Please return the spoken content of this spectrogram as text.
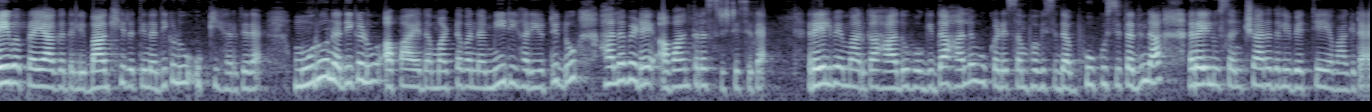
ದೇವಪ್ರಯಾಗದಲ್ಲಿ ಭಾಗೀರಥಿ ನದಿಗಳು ಉಕ್ಕಿ ಹರಿದಿದೆ. ಮೂರೂ ನದಿಗಳು ಅಪಾಯದ ಮಟ್ಟವನ್ನು ಮೀರಿ ಹರಿಯುತ್ತಿದ್ದು ಹಲವೆಡೆ ಅವಾಂತರ ಸೃಷ್ಟಿಸಿದೆ. ರೈಲ್ವೆ ಮಾರ್ಗ ಹಾದು ಹೋಗಿದ್ದ ಹಲವು ಕಡೆ ಸಂಭವಿಸಿದ ಭೂಕುಸಿತದಿಂದ ರೈಲು ಸಂಚಾರದಲ್ಲಿ ವ್ಯತ್ಯಯವಾಗಿದೆ.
